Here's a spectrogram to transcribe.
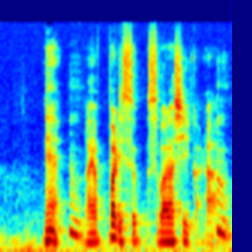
ね、うん。がやっぱりす素晴らしいから、うん、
